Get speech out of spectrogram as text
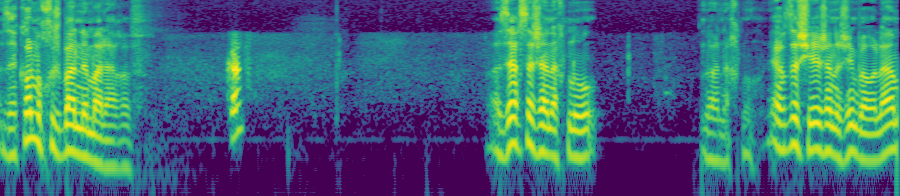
זה הכל מחושבן למעלה, הרב. כן. אז איך זה שאנחנו, לא אנחנו, איך זה שיש אנשים בעולם,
